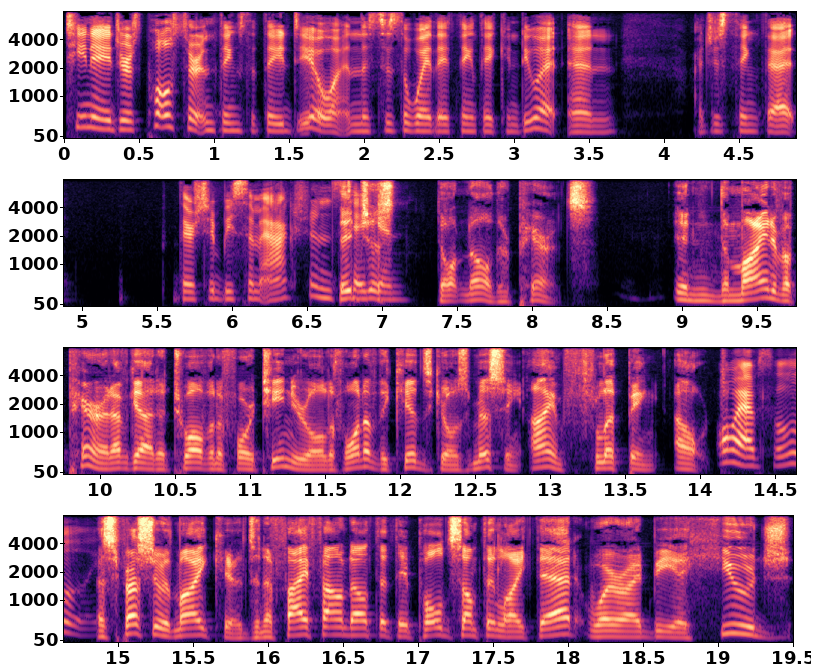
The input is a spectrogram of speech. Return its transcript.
teenagers post certain things that they do, and this is the way they think they can do it. And I just think that there should be some actions They taken. just don't know their parents. In the mind of a parent, I've got a 12 and a 14 year old. If one of the kids goes missing, I'm flipping out. Oh, absolutely. especially with my kids. And if I found out that they pulled something like that, where I'd be a huge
